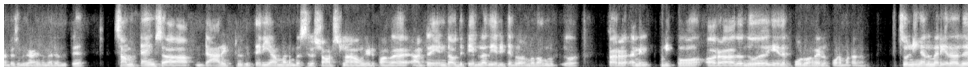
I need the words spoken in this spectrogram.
நிறைய சொல்லியிருக்காங்க இந்த மாதிரி வந்துட்டு சம்டைம்ஸ் டேரக்டருக்கு தெரியாம நம்ம சில ஷார்ட்ஸ்லாம் அவங்க எடுப்பாங்க. At end of the table அது எரி டேபிள் வரும்போது அவங்களுக்கு ஐ மீன் பிடிக்கும். ஒரு அது வந்து எதை போடுவாங்க இல்லை போட மாட்டாங்க. ஸோ நீங்க அந்த மாதிரி ஏதாவது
